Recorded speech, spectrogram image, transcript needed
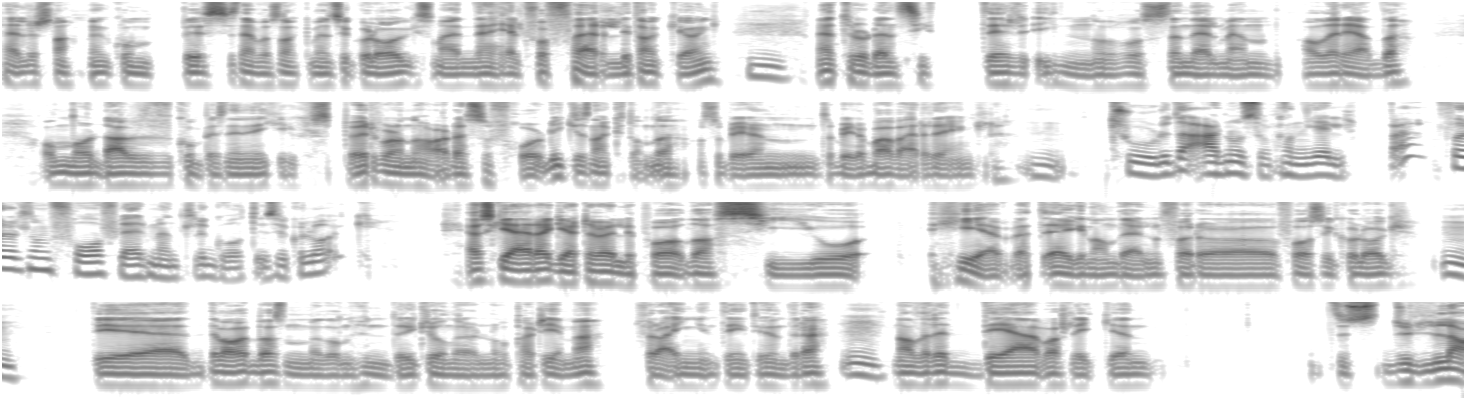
Heller snakke med en kompis istedenfor å snakke med en psykolog, som er en helt forferdelig tankegang. Mm. Men jeg tror den sitter inne hos en del menn allerede. Og når da kompisen din ikke spør hvordan du har det, så får du ikke snakket om det. Og så blir, den, så blir det bare verre, egentlig. Mm. Tror du det er noe som kan hjelpe for å liksom, få flere menn til å gå til psykolog? Jeg husker jeg reagerte veldig på da SIO hevet egenandelen for å få psykolog. Mm. De, det var bare sånn med sånn 100 kroner eller noe per time. Fra ingenting til 100. Mm. Men allerede det var slik en Du, du la,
